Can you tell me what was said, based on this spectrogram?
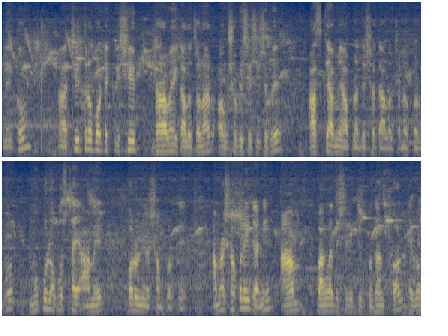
আলাইকুম। চিত্রপটে কৃষির ধারাবাহিক আলোচনার অংশবিশেষ হিসেবে আজকে আমি আপনাদের সাথে আলোচনা করব মুকুল অবস্থায় আমের করণীয় সম্পর্কে। আমরা সকলেই জানি আম বাংলাদেশের একটি প্রধান ফল এবং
